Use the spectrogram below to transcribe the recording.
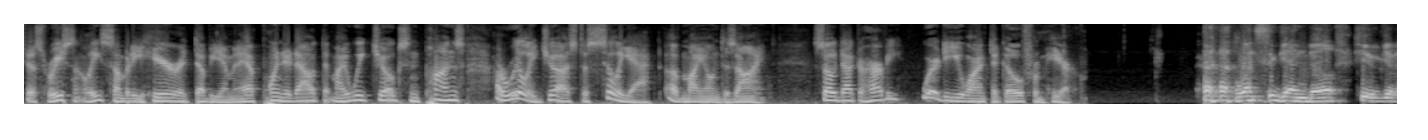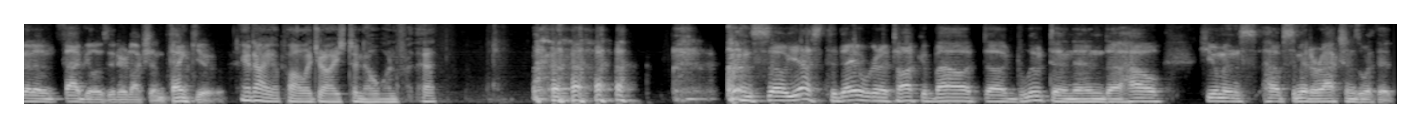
Just recently, somebody here at WMNF pointed out that my weak jokes and puns are really just a celiac of my own design. So, Dr. Harvey, where do you want to go from here? Once again, Bill, you've given a fabulous introduction. Thank you. And I apologize to no one for that. so, yes, today we're going to talk about uh, gluten and uh, how humans have some interactions with it.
